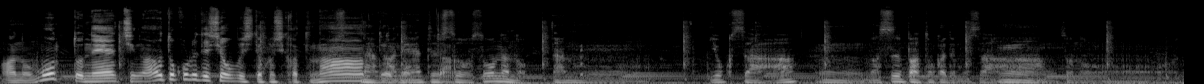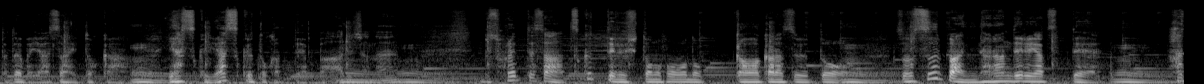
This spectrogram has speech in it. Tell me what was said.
あのもっとね違うところで勝負してほしかったうん、ななんって思った。かね私そうそうなの。あのーよくさうん。まあ、スーパーとかでもさ、うん。その例えば野菜とか、うん。安く安くとかってやっぱあるじゃない、うん。それってさ作ってる人の方の側からすると、うん。そのスーパーに並んでるやつってうん。弾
